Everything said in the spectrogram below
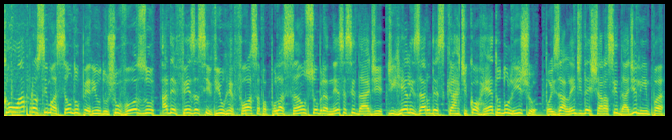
Com a aproximação do período chuvoso, a Defesa Civil reforça a população sobre a necessidade de realizar o descarte correto do lixo, pois além de deixar a cidade limpa,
